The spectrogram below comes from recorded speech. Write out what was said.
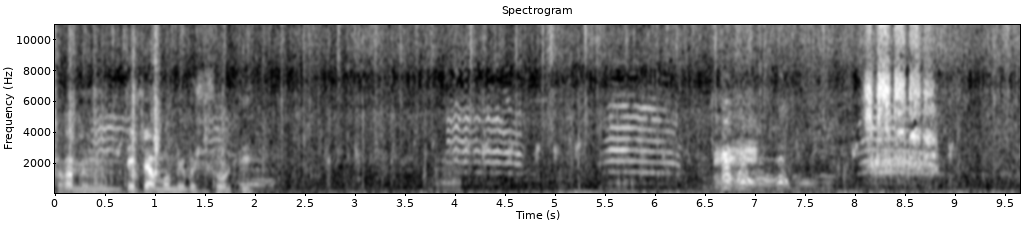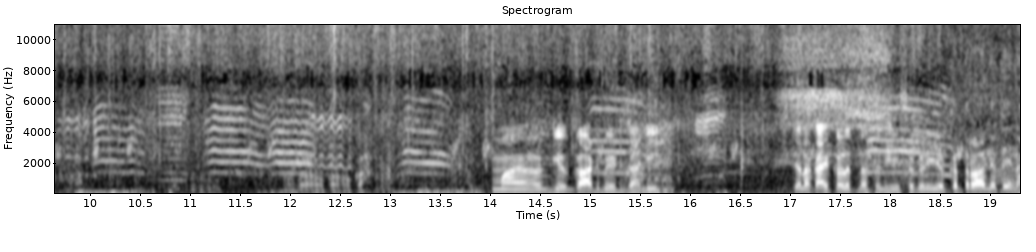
तो का मी त्याच्या मम्मीपाशी सोडते हो का हो का हो का मा गे- गाठ भेट झाली. त्याला काय कळत नसेल ही सगळी एकत्र आल्यात आहे ना.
